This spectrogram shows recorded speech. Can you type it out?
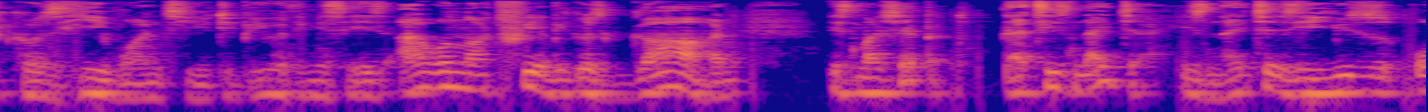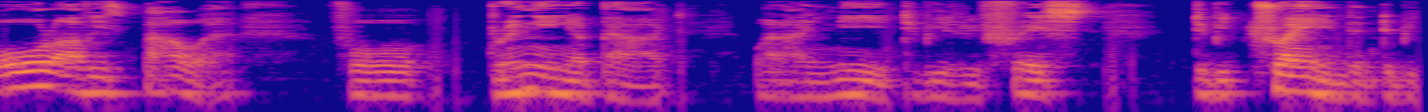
because he wants you to be with him. He says, I will not fear because God is my shepherd. That's his nature. His nature is he uses all of his power for bringing about what I need to be refreshed, to be trained, and to be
